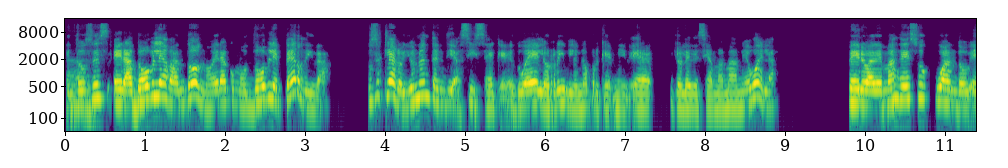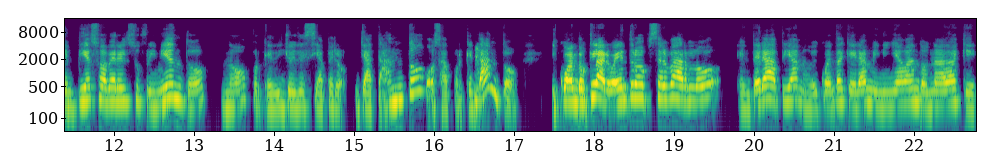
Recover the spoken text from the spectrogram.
Entonces, era doble abandono, era como doble pérdida. Entonces, claro, yo no entendía, sí sé que duele horrible, ¿no? Porque mi, yo le decía mamá a mi abuela, pero además de eso, cuando empiezo a ver el sufrimiento, ¿no? Porque yo decía, pero ya tanto, o sea, ¿por qué tanto? Y cuando, claro, entro a observarlo en terapia, me doy cuenta que era mi niña abandonada que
